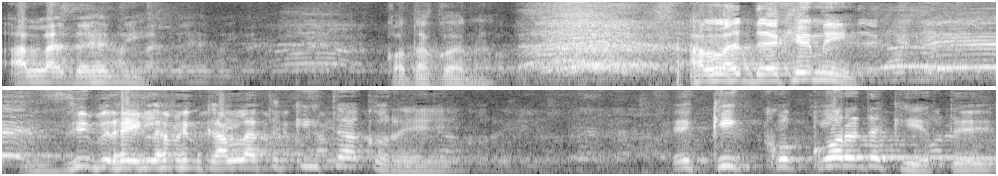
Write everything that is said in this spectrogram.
আল্লাহ দেখেনি? কথা কয় না। আল্লাহ দেখেনি? জিব্রাইল আমিন আল্লাহ তা করে? এ কি ক- করেটা কি এতে?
